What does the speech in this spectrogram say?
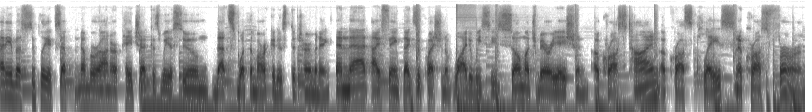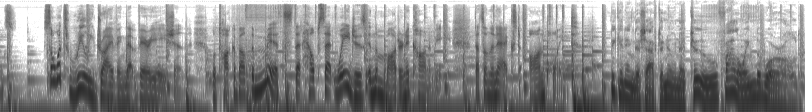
Many of us simply accept number on our paycheck because we assume that's what the market is determining. And that, I think, begs the question of why do we see so much variation across time, across place, and across firms? So, what's really driving that variation? We'll talk about the myths that help set wages in the modern economy. That's on the next On Point. Beginning this afternoon at 2, following the world.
